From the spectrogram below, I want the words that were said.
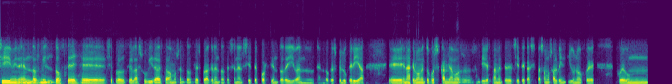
Sí, en 2012 eh, se produjo la subida, estábamos entonces por aquel entonces en el 7% de IVA en, lo que es peluquería. Eh, en aquel momento pues cambiamos directamente del 7, casi pasamos al 21, fue, fue un,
